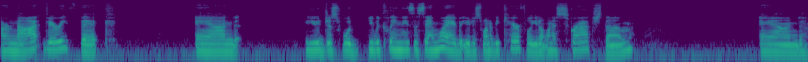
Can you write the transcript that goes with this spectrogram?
are not very thick and you just would you would clean these the same way but you just want to be careful you don't want to scratch them and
